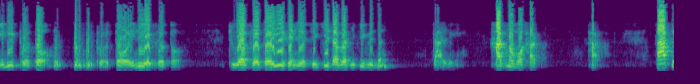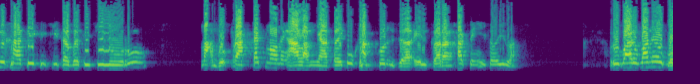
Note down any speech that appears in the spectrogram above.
ini foto, foto, ini ya foto. Dua foto ini kan ya siji tambah siji bintang kali. Hak nopo hak. Tapi hati siji tambah siji loro nak mbok praktek nang alam nyata iku hakun zail, barang hak sing iso ilang. Rupa-rupanya apa?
